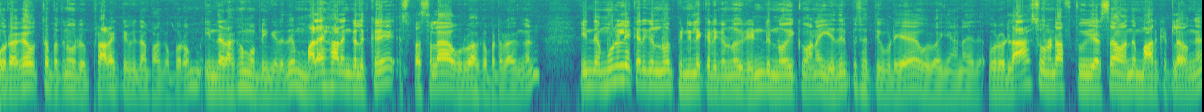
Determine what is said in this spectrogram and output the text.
ஒரு ரகத்தை பற்றின ஒரு ப்ராடக்ட் ரிவ்யூ தான் பார்க்க போகிறோம் இந்த ரகம் அப்படிங்கிறது மழைக்காலங்களுக்கு ஸ்பெஷலாக உருவாக்கப்பட்ட ரகங்கள். இந்த முன்னிலை கருகள் நோய் பின்னிலை கருகள் நோய் ரெண்டு நோய்க்குமான எதிர்ப்பு சக்தி உடைய ஒரு வகையான இது. ஒரு last one and half two இயர்ஸாக வந்து மார்க்கெட்டில் அவங்க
